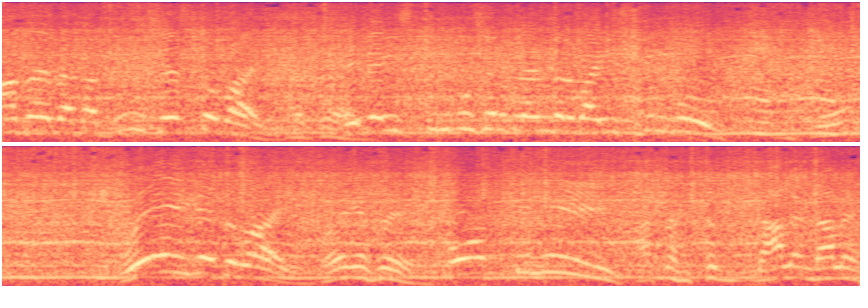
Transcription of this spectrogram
মাথায় ব্যথা দিন শেষ তো ভাই। আচ্ছা। এটা স্টিল বুশের ব্লেন্ডার ভাই স্টিল বুশ হয়ে গেছে ভাই। হয়ে গেছে। কমপ্লিট আচ্ছা ঢালেন ঢালেন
